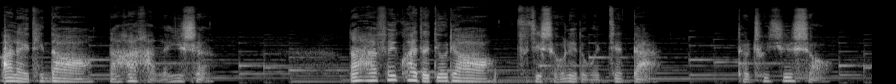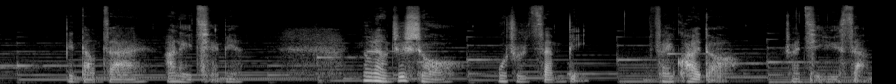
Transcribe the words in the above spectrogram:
阿磊听到男孩喊了一声，男孩飞快地丢掉自己手里的文件袋，腾出一只手。并挡在阿磊前面，用两只手握住伞柄，飞快地转起雨伞。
